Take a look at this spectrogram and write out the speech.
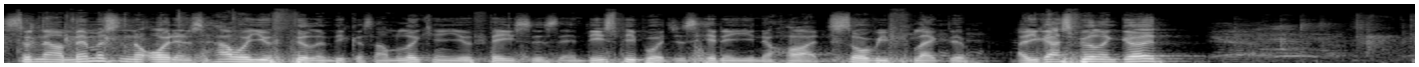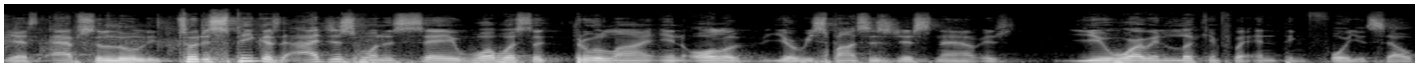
So now, members in the audience, how are you feeling? Because I'm looking at your faces, and these people are just hitting you in the heart. So reflective. Are you guys feeling good? Yes, absolutely. So the speakers, I just want to say what was the through line in all of your responses just now is you weren't looking for anything for yourself,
